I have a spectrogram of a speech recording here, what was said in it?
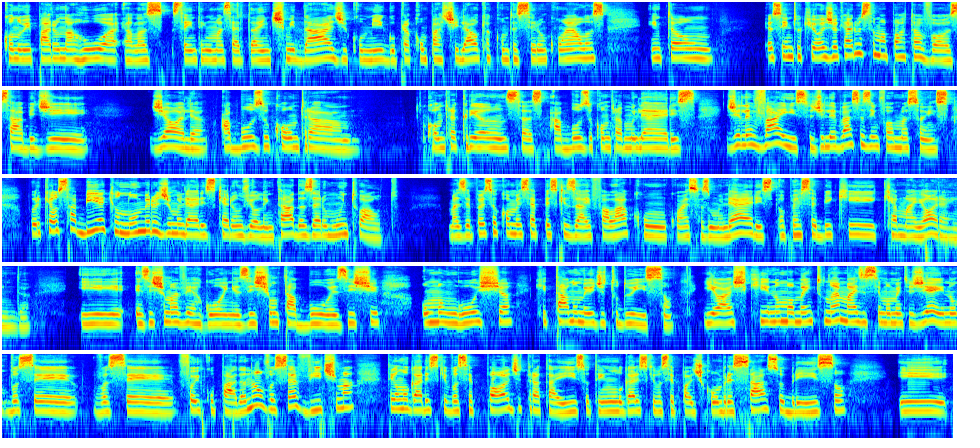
quando me param na rua, elas sentem uma certa intimidade comigo para compartilhar o que aconteceram com elas. Então, eu sinto que hoje eu quero ser uma porta-voz, sabe, de de olha, abuso contra contra crianças, abuso contra mulheres, de levar isso, de levar essas informações, porque eu sabia que o número de mulheres que eram violentadas era muito alto. Mas depois que eu comecei a pesquisar e falar com, com essas mulheres, eu percebi que, que é maior ainda. E existe uma vergonha, existe um tabu, existe uma angústia que está no meio de tudo isso. E eu acho que no momento não é mais esse momento de, ei, não, você, você foi culpada. Não, você é vítima. Tem lugares que você pode tratar isso, tem lugares que você pode conversar sobre isso. E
